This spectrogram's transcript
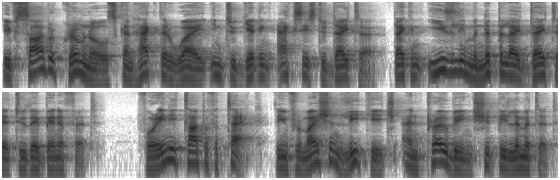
If cyber criminals can hack their way into getting access to data, they can easily manipulate data to their benefit. For any type of attack, the information leakage and probing should be limited,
